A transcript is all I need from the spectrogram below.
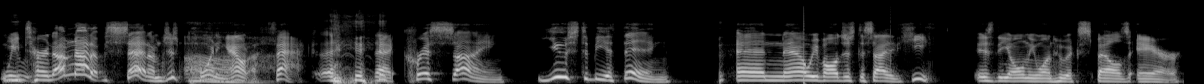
We You- turned. I'm not upset. I'm just pointing out a ah. fact. that Chris sighing used to be a thing, and now we've all just decided Heath is the only one who expels air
